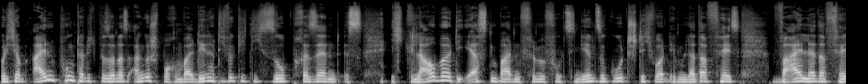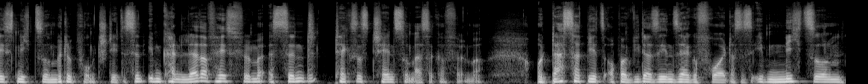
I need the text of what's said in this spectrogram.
Und ich glaube, einen Punkt habe ich besonders angesprochen, weil den hatte ich wirklich nicht so präsent. Ist, ich glaube, die ersten beiden Filme funktionieren so gut, Stichwort eben Leatherface Leatherface, weil Leatherface nicht so im Mittelpunkt steht. Es sind eben keine Leatherface-Filme, es sind Texas Chainsaw Massacre-Filme. Und das hat mich jetzt auch beim Wiedersehen sehr gefreut, dass es eben nicht so ein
